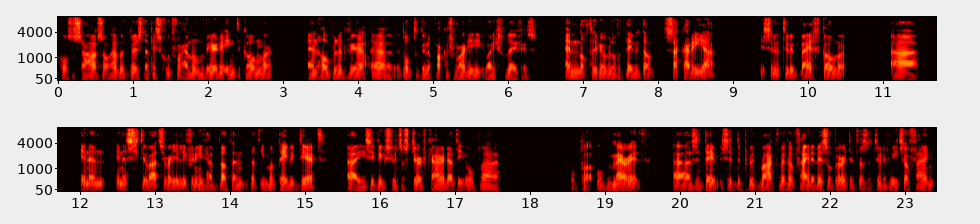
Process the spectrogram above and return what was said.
Constanzaus zal hebben. Dus dat is goed voor hem om weer erin te komen. En hopelijk weer uh, het op te kunnen pakken van waar hij waar die gebleven is. En nog, natuurlijk hebben we nog een debutant. Zakaria is er natuurlijk bijgekomen. Uh, in, een, in een situatie waar je liever niet hebt dat, een, dat iemand debuteert. Uh, je ziet liever zoiets als Turfkruijer dat hij op, op, op merit zijn, de, zijn debuut maakte met een fijne wisselbeurt. Dit was natuurlijk niet zo fijn.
